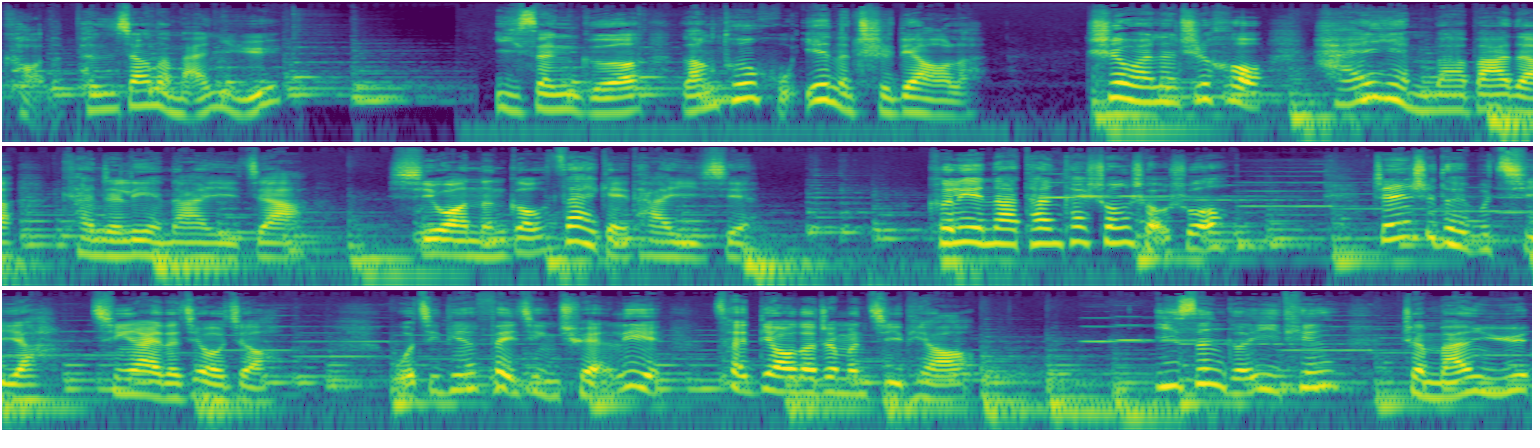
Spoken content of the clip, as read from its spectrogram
烤得喷香的鳗鱼。伊森格狼吞虎咽地吃掉了。吃完了之后，还眼巴巴地看着列娜一家，希望能够再给他一些。可列娜摊开双手说：“真是对不起呀，亲爱的舅舅，我今天费尽全力才钓到这么几条。”伊森格一听这鳗鱼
